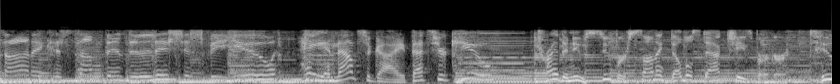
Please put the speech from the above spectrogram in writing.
Sonic has something delicious for you. Hey, announcer guy, that's your cue. Try the new Super Sonic Double Stack Cheeseburger. Two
